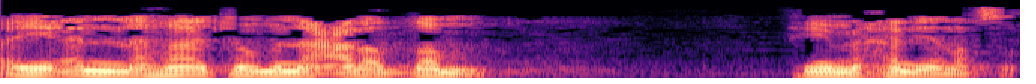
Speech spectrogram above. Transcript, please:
أي أنها تبنى على الضم في محل نصب.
